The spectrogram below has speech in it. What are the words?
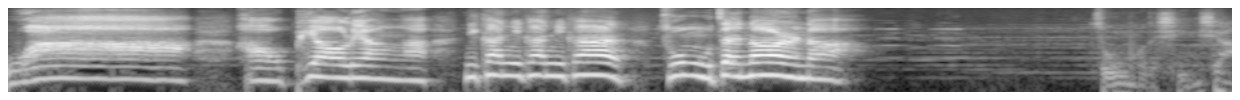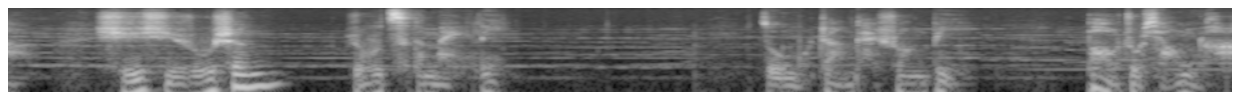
哇，好漂亮啊！你看，你看，你看，祖母在那儿呢。祖母的形象栩栩如生，如此的美丽。祖母张开双臂，抱住小女孩，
